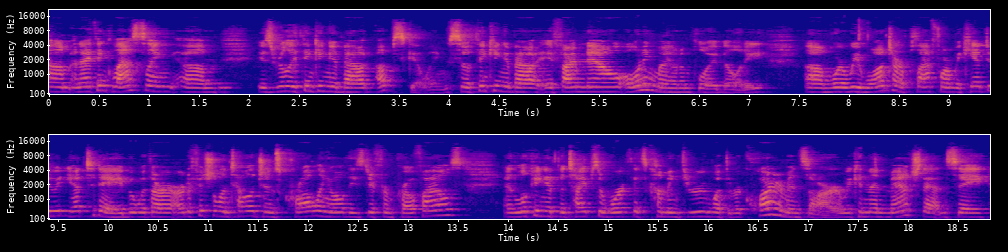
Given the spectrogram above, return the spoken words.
Um, and I think last thing um, is really thinking about upskilling. So thinking about if I'm now owning my own employability, um, where we want our platform, we can't do it yet today, but with our artificial intelligence crawling all these different profiles and looking at the types of work that's coming through, what the requirements are, we can then match that and say,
